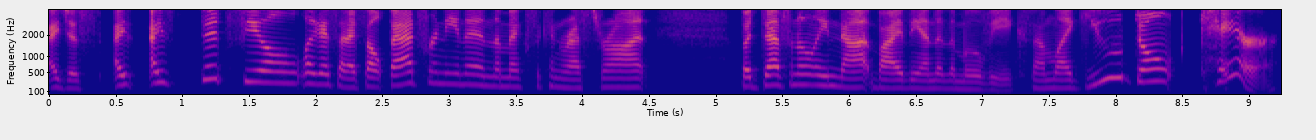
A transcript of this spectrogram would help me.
i just i i did feel like i said i felt bad for nina in the mexican restaurant but definitely not by the end of the movie because i'm like you don't care.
